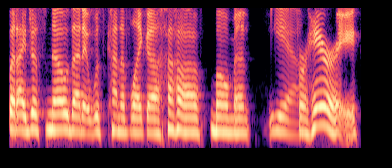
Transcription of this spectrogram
But I just know that it was kind of like a haha moment Yeah. for Harry.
